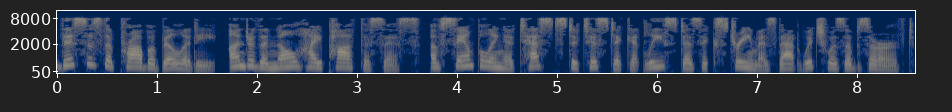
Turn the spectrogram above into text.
This is the probability, under the null hypothesis, of sampling a test statistic at least as extreme as that which was observed.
